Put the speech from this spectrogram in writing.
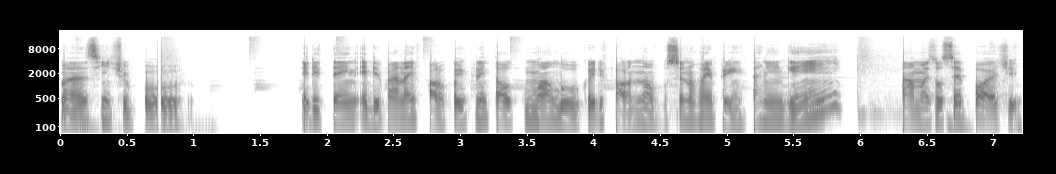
Mas assim, tipo, ele tem, ele vai lá e fala, vou enfrentar algum maluco. Ele fala, não, você não vai enfrentar ninguém. Ah, mas você pode.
